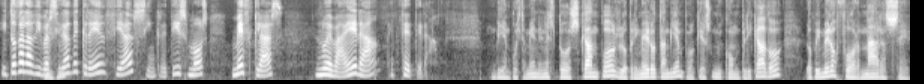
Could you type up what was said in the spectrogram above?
y toda la diversidad de creencias, sincretismos, mezclas, nueva era, etcétera. Bien, pues también en estos campos, lo primero también, porque es muy complicado, lo primero formarse,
